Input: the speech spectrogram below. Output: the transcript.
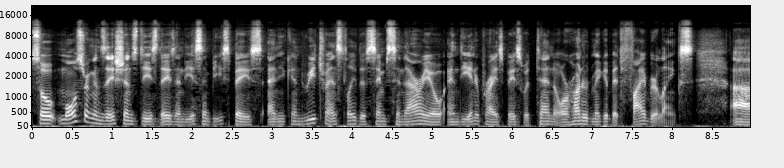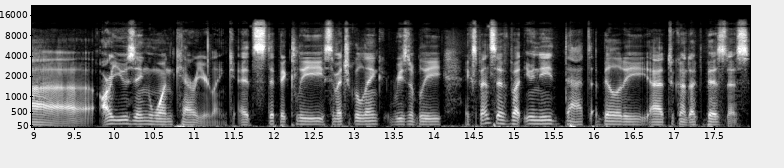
So most organizations these days in the SMB space, and you can retranslate the same scenario in the enterprise space with 10 or 100 megabit fiber links, uh, are using one carrier link. It's typically symmetrical link, reasonably expensive, but you need that ability uh, to conduct business.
